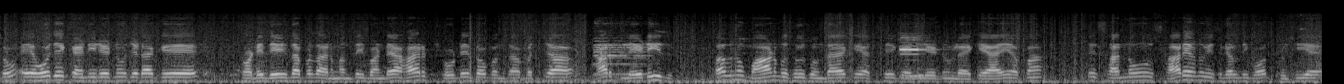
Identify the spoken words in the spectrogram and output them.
ਸੋ ਇਹੋ ਜਿਹੇ ਕੈਂਡੀਡੇਟ ਨੂੰ ਜਿਹੜਾ ਕਿ ਤੁਹਾਡੇ ਦੇਸ਼ ਦਾ ਪ੍ਰਧਾਨ ਮੰਤਰੀ ਬਣ ਰਿਹਾ, ਹਰ ਛੋਟੇ ਤੋਂ ਬੰਦਾ ਬੱਚਾ, ਹਰ ਲੇਡੀਜ਼ ਸਭ ਨੂੰ ਮਾਣ ਮਹਿਸੂਸ ਹੁੰਦਾ ਹੈ ਕਿ ਅੱਛੇ ਕੈਂਡੀਡੇਟ ਨੂੰ ਲੈ ਕੇ ਆਏ ਆਪਾਂ। ਤੇ ਸਾਨੂੰ ਸਾਰਿਆਂ ਨੂੰ ਇਸ ਗੱਲ ਦੀ ਬਹੁਤ ਖੁਸ਼ੀ ਹੈ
